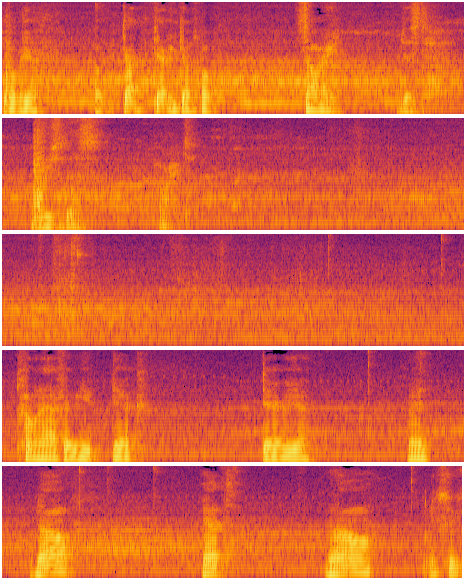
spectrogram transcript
get over here. Oh, god damn you, Gunsmoke. Sorry. I'm just, I'm used to this. Alright. Coming after me, you dick. Dare you. Right. No? Yet? No? It's like,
